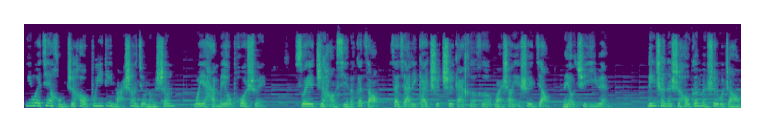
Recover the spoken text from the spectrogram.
因为见红之后不一定马上就能生，我也还没有破水，所以只好洗了个澡，在家里该吃吃该喝喝，晚上也睡觉，没有去医院。凌晨的时候根本睡不着，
